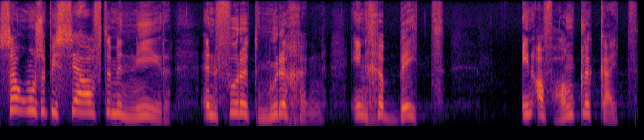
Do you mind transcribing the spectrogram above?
sou ons op dieselfde manier in vooruitmoediging en gebed en afhanklikheid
